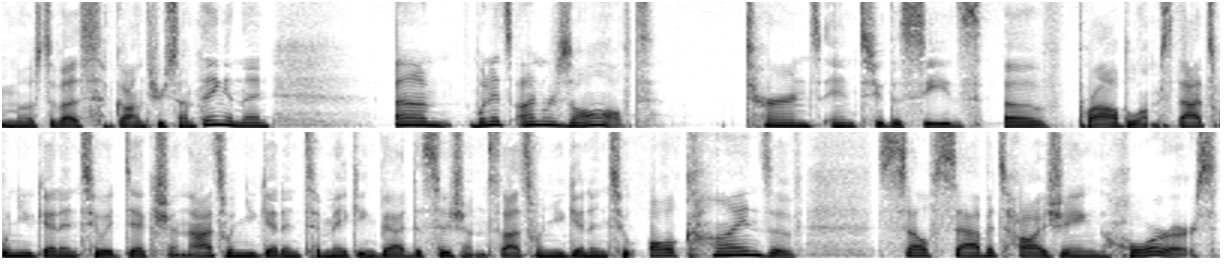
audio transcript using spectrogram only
most of us have gone through something. And then um, when it's unresolved, turns into the seeds of problems. That's when you get into addiction. That's when you get into making bad decisions. That's when you get into all kinds of self sabotaging horrors.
